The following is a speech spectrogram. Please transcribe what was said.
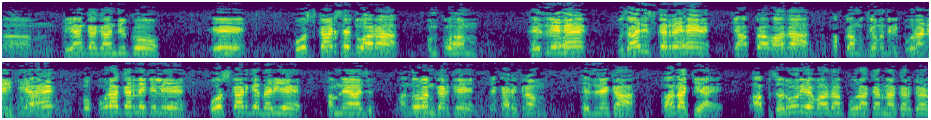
प्रियंका गांधी को ये पोस्ट कार्ड से द्वारा उनको हम भेज रहे हैं, गुजारिश कर रहे हैं कि आपका वादा आपका मुख्यमंत्री पूरा नहीं किया है। वो पूरा करने के लिए पोस्ट कार्ड के ज़रिए हमने आज आंदोलन करके ये कार्यक्रम भेजने का वादा किया है आप जरूर ये वादा पूरा करना कर कर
